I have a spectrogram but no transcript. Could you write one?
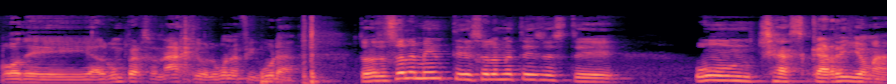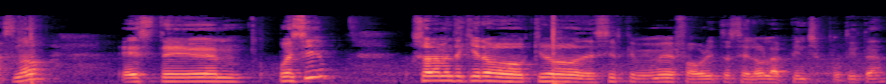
O de algún personaje o alguna figura. Entonces solamente, solamente es este un chascarrillo más, ¿no? Este, pues sí, solamente quiero, quiero decir que mi meme favorito es el hola pinche putita.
